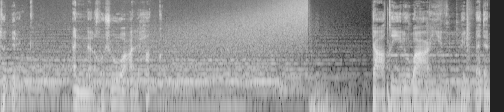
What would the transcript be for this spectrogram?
تدرك أن الخشوع الحق. تعطيل وعي بالبدن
